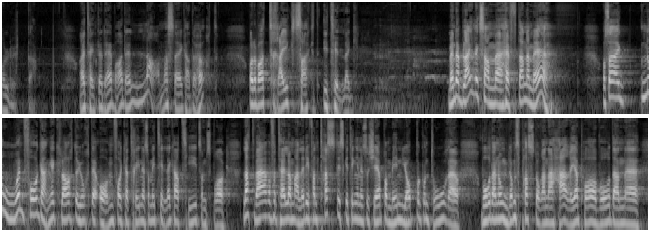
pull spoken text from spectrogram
og lytte. Og jeg tenkte det var det lameste jeg hadde hørt. Og det var treigt sagt i tillegg. Men det ble liksom heftende med. Og så har jeg noen få ganger klart å gjort det overfor Katrine, som i tillegg har tid som språk. Latt være å fortelle om alle de fantastiske tingene som skjer på min jobb på kontoret. og Hvordan ungdomspastorene herjer på, og hvordan eh,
